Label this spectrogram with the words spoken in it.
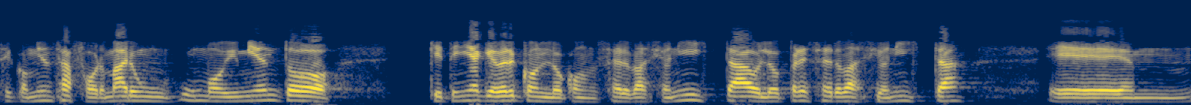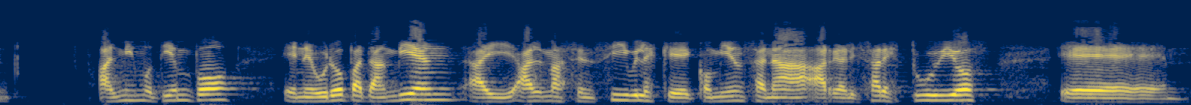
se comienza a formar un, movimiento que tenía que ver con lo conservacionista o lo preservacionista. Eh, al mismo tiempo, en Europa también hay almas sensibles que comienzan a, realizar estudios eh,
